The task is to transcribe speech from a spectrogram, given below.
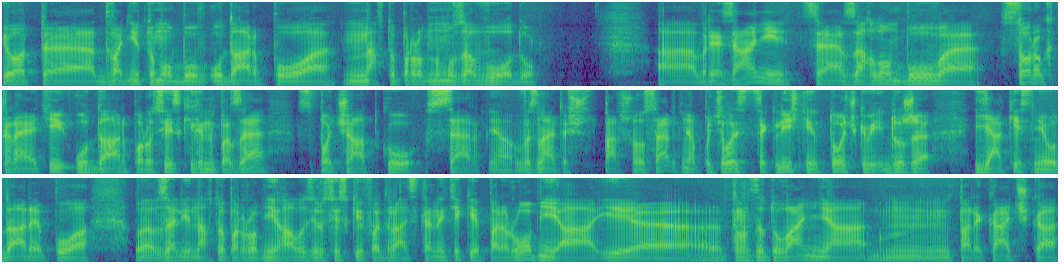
І от е, два дні тому був удар по нафтопоробному заводу. В Рязані це загалом був е, 43-й удар по російських НПЗ з початку серпня. Ви знаєте, що з 1 серпня почались циклічні точкові і дуже якісні удари по е, взагалі нафтопереробній галузі Російської Федерації. Це не тільки переробні, а і е, транзитування, перекачка,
